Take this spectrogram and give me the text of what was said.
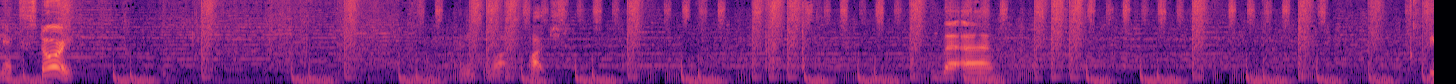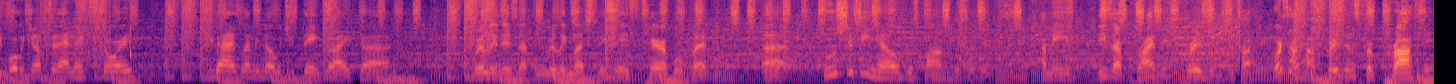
Next story. I need some water. Parched. But uh before we jump to that next story, you guys let me know what you think. Like uh really there's nothing really much to say. It's terrible, but uh, who should be held responsible for this? I mean, these are private prisons. We're, talk- we're talking about prisons for profit,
